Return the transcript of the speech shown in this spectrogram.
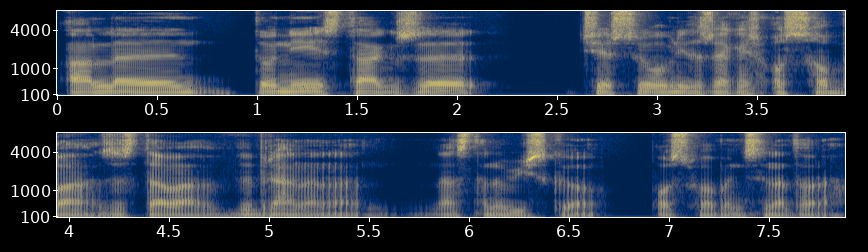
ale to nie jest tak, że cieszyło mnie to, że jakaś osoba została wybrana na, na stanowisko posła bądź senatora.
